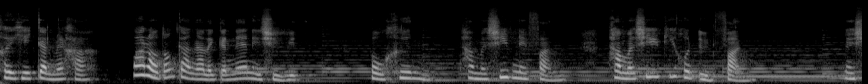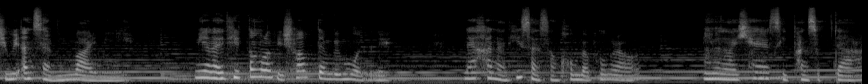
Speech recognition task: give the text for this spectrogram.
เคยคิดกันไหมคะ ว่าเราต้องการอะไรกันแน่ในชีวิต โตขึ้นทำอาชีพในฝันทำอาชีพที่คนอื่นฝัน ในชีวิตอันแสนวุ่นวายนี้ มีอะไรที่ต้องรับผิดชอบเต็มไปหมดเลยในขณะที่สัตว์สังคมแบบพวกเรา มีเวลาแค่ 4,000 สัปดาห์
